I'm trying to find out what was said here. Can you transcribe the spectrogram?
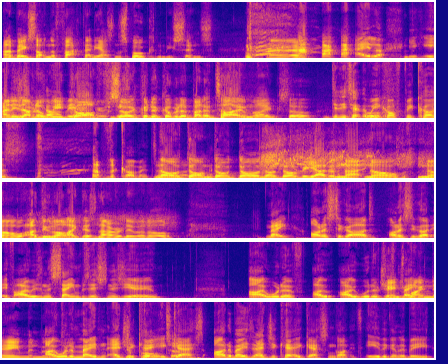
and I base that on the fact that he hasn't spoken to me since, Uh, hey, look, you- you- and he's you having a week off, angry. so it could have come at a better time, like so. Did he take the week oh. off because of the comments? No, Tom, don't, don't, no, don't be adding that. No, no, I do not like this narrative at all. Mate, honest to God, honest to God, if I was in the same position as you, I would have, I, I would have changed just made, my name and move I would to have made an educated Gibraltar. guess. I'd have made an educated guess and gone, it's either going to be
